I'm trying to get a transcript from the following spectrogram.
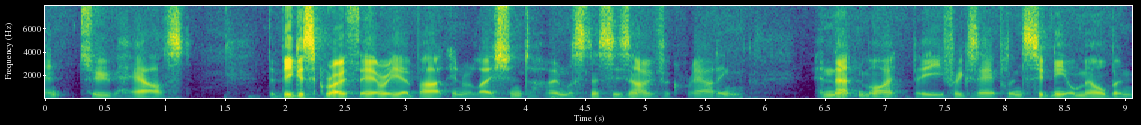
and to housed. The biggest growth area, but in relation to homelessness, is overcrowding. And that might be, for example, in Sydney or Melbourne,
